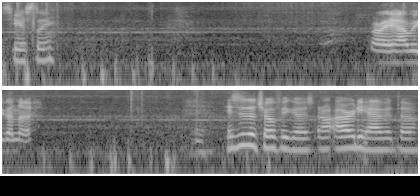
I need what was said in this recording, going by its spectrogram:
Seriously. All right, how are we gonna? This is a trophy, guys. I already have it though.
